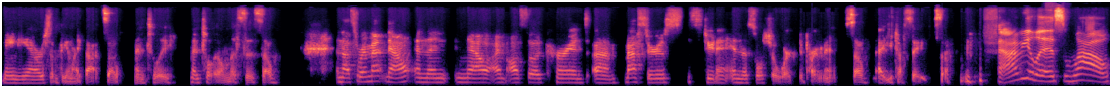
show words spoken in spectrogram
mania or something like that. So mentally, mental illnesses. So and that's where I'm at now. And then now I'm also a current um, master's student in the social work department. So at Utah State. So fabulous! Wow.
